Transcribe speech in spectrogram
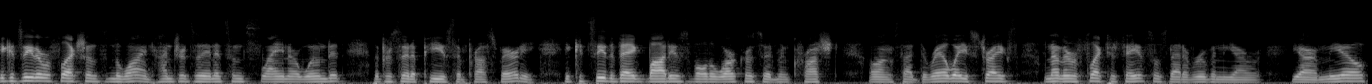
He could see the reflections in the wine, hundreds of innocents slain or wounded, the pursuit of peace and prosperity. He could see the vague bodies of all the workers who had been crushed alongside the railway strikes. Another reflected face was that of Ruben Yar- Jaramillo,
